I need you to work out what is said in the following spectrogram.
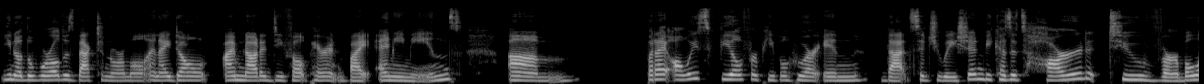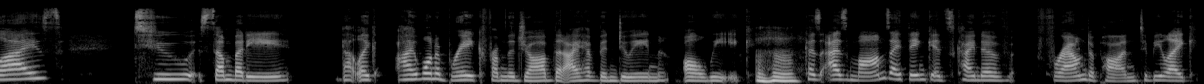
you know, the world is back to normal and I don't, I'm not a default parent by any means. Um, but I always feel for people who are in that situation because it's hard to verbalize to somebody that like I want to break from the job that I have been doing all week. Mm-hmm. Because as moms, I think it's kind of frowned upon to be like,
